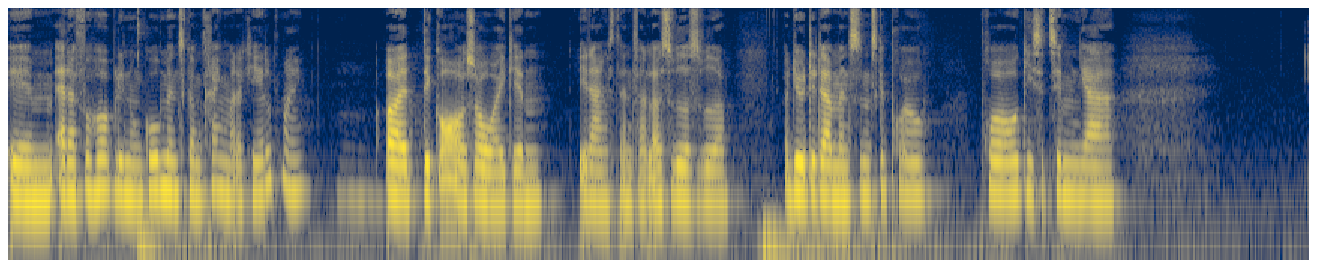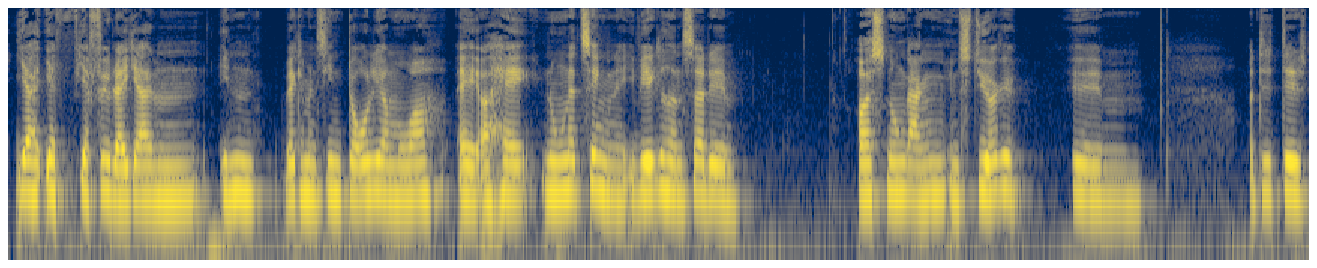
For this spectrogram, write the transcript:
øh, er der forhåbentlig nogle gode mennesker omkring mig, der kan hjælpe mig. Ikke? Og at det går også over igen, et angstanfald, og så videre, og så videre. Og det er jo det der, man sådan skal prøve, prøve at overgive sig til, men jeg, jeg, jeg, jeg føler ikke, jeg er en, en, hvad kan man sige, en dårligere mor af at have nogle af tingene. I virkeligheden så er det også nogle gange en styrke. Øhm, og det, det,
